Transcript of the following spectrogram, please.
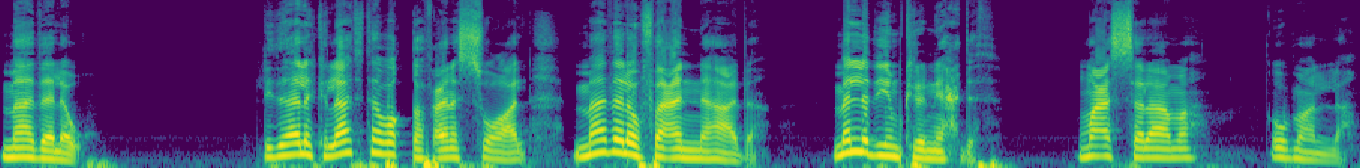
ماذا لو؟ لذلك لا تتوقف عن السؤال ماذا لو فعلنا هذا؟ ما الذي يمكن أن يحدث؟ مع السلامة وبمان الله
